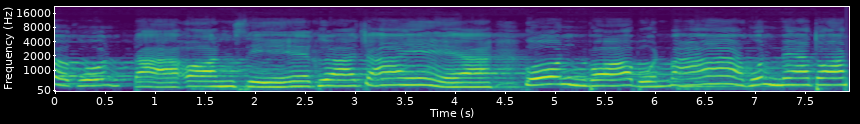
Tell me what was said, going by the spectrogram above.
อคุณตาอ่อนสีเครือใจคุณพ่อบุญมา คุณแม่ทอน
